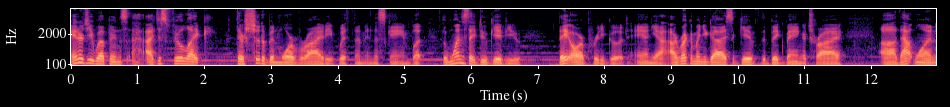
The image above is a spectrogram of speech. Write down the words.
Energy weapons, I just feel like there should have been more variety with them in this game, but the ones they do give you, they are pretty good. And yeah, I recommend you guys to give the Big Bang a try. Uh, that one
